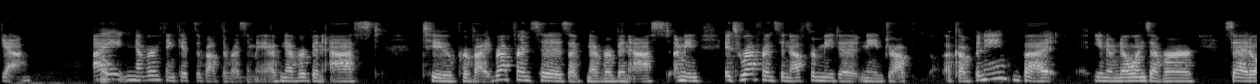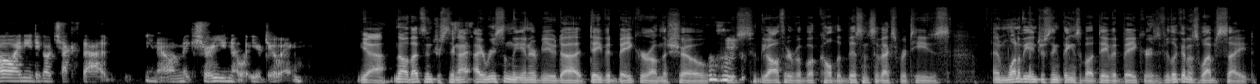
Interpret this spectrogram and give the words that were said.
Yeah. I oh. never think it's about the resume. I've never been asked to provide references. I've never been asked. I mean, it's reference enough for me to name drop a company, but you know, no one's ever said, "Oh, I need to go check that," you know, and make sure you know what you're doing. Yeah, no, that's interesting. I, I recently interviewed uh, David Baker on the show, mm-hmm. who's the author of a book called The Business of Expertise. And one of the interesting things about David Baker is if you look on his website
